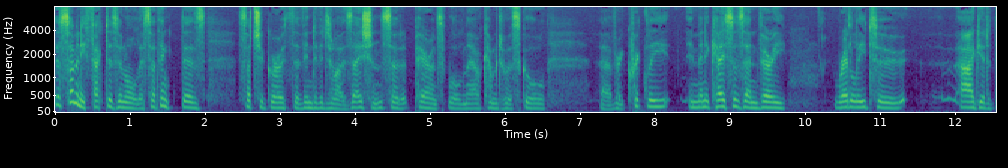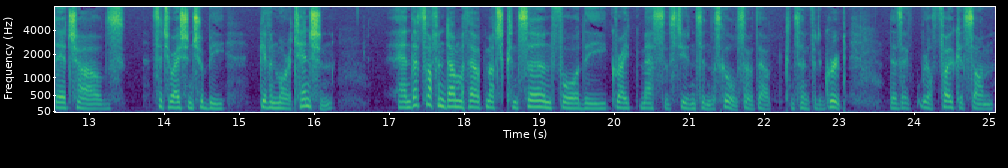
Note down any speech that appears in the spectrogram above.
there's so many factors in all this. I think there's such a growth of individualisation so that parents will now come to a school uh, very quickly in many cases and very readily to argue that their child's situation should be given more attention. And that's often done without much concern for the great mass of students in the school, so without concern for the group. There's a real focus on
